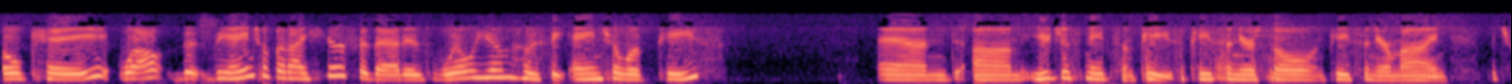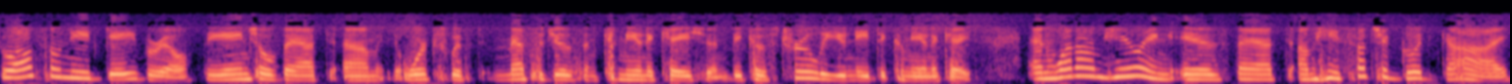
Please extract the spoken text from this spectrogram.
Okay. Well, the the angel that I hear for that is William, who's the angel of peace. And um, you just need some peace, peace in your soul and peace in your mind. But you also need Gabriel, the angel that um, works with messages and communication, because truly you need to communicate. And what I'm hearing is that um, he's such a good guy,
